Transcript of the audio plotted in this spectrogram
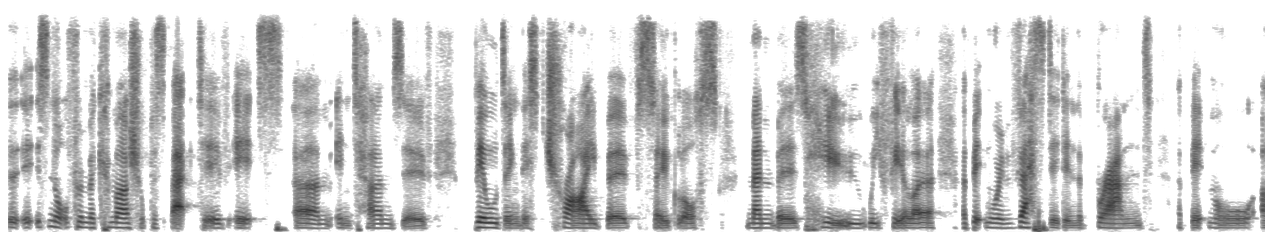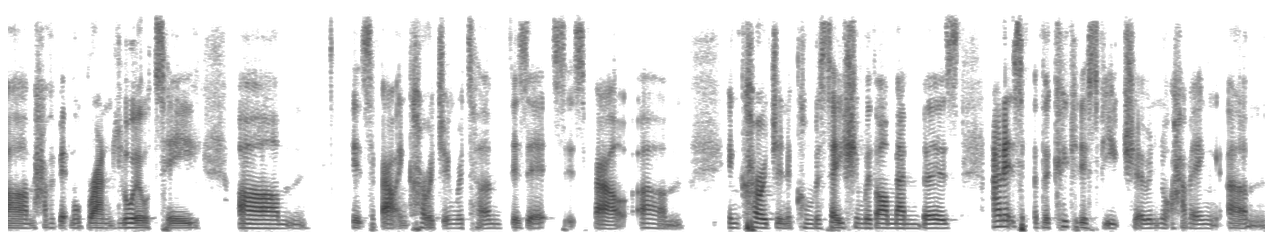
it's not from a commercial perspective it's um, in terms of building this tribe of SoGlos members who we feel are a bit more invested in the brand a bit more um, have a bit more brand loyalty um, it's about encouraging return visits it's about um, encouraging a conversation with our members and it's the cookieless future and not having um,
